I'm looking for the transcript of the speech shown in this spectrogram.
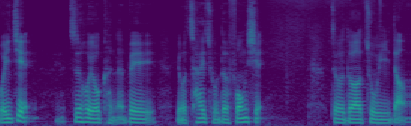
违建，之后有可能被有拆除的风险，这个都要注意到。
